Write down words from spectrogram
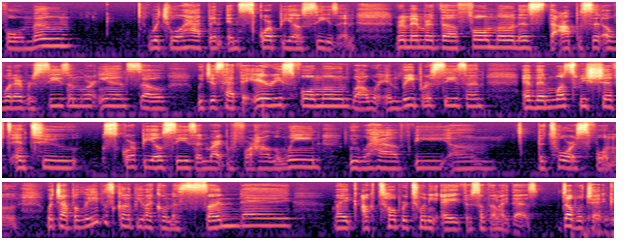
full moon which will happen in Scorpio season. Remember, the full moon is the opposite of whatever season we're in. So we just had the Aries full moon while we're in Libra season. And then once we shift into Scorpio season right before Halloween, we will have the um, the Taurus full moon, which I believe is going to be like on a Sunday, like October 28th or something like that. Double check.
